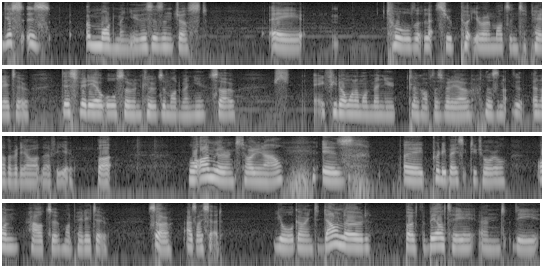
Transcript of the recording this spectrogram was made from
this is a mod menu, this isn't just a tool that lets you put your own mods into Payday 2. This video also includes a mod menu, so just, if you don't want a mod menu, click off this video. There's an- another video out there for you. But what I'm going to tell you now is a pretty basic tutorial on how to mod Payday 2. So, as I said, you're going to download both the BLT and the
